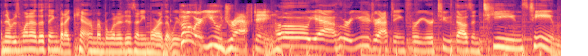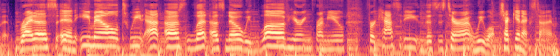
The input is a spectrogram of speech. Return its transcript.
And there was one other thing, but I can't remember what it is anymore that we Who are you drafting? Oh, yeah. Who are you drafting for your 2000 teens team? Write us an email, tweet at us, let us know. We love hearing from you. For Cassidy, this is Tara. We will check you next time.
